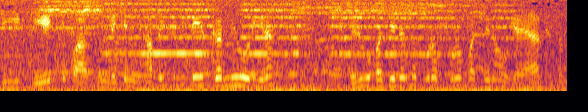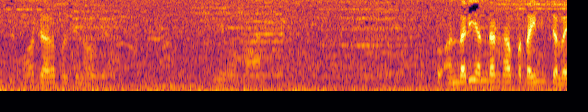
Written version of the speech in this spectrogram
के यूनिवर्सिटी गेट के पास हूँ लेकिन यहाँ पे इतनी तेज़ गर्मी हो रही है ना। मेरे को पसीने से पूरा पूरा पसीना हो गया यार, कसम से, बहुत ज़्यादा पसीना हो गया। ये भगवान। तो अंदर ही अंदर था, पता ही नहीं चला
